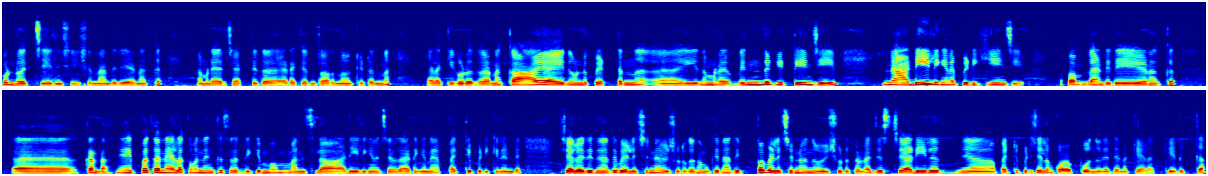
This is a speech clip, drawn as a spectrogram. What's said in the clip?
കൊണ്ടുവച്ചതിന് ശേഷം നണ്ടിരി കണക്ക് നമ്മുടെ ആ ചട്ടി ഇടയ്ക്ക് ഇടയ്ക്കൊന്ന് തുറന്ന് നോക്കിയിട്ടൊന്ന് ഇളക്കി കൊടുക്കുക. കാരണം കായ ആയതുകൊണ്ട് പെട്ടെന്ന് ഈ നമ്മുടെ വെന്ത് കിട്ടുകയും ചെയ്യും. ഇതിന് അടിയിൽ ഇങ്ങനെ പിടിക്കുകയും ചെയ്യും. അപ്പം ദാണ്ട് കണക്ക് കണ്ടോ? ഞാൻ ഇപ്പോൾ തന്നെ ഇളക്കുമ്പോൾ നിങ്ങൾക്ക് ശ്രദ്ധിക്കുമ്പം മനസ്സിലാവും അടിയിൽ ഇങ്ങനെ ചെറുതായിട്ട് ഇങ്ങനെ പറ്റി പിടിക്കുന്നുണ്ട്. ചിലർ ഇതിനകത്ത് വെളിച്ചെണ്ണ ഒഴിച്ചു കൊടുക്കുക നമുക്ക് ഇതിനകത്ത് ഇപ്പോൾ വെളിച്ചെണ്ണ ഒന്നും ഒഴിച്ചു കൊടുക്കണ്ട. ജസ്റ്റ് അടിയിൽ പറ്റി പിടിച്ചാലും കുഴപ്പമൊന്നുമില്ല. ഇതിനൊക്കെ ഇളക്കി എടുക്കുക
